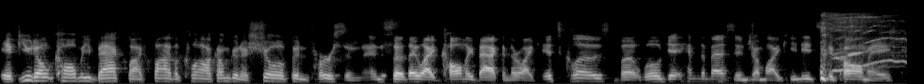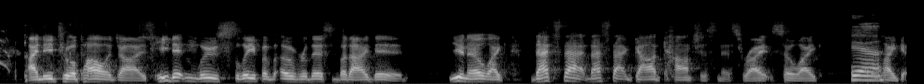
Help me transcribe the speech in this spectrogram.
if you don't call me back by five o'clock, I'm gonna show up in person. And so they like call me back, and they're like, it's closed, but we'll get him the message. I'm like, he needs to call me. I need to apologize. He didn't lose sleep of, over this, but I did. You know, like that's that that's that God consciousness, right? So like Yeah. like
